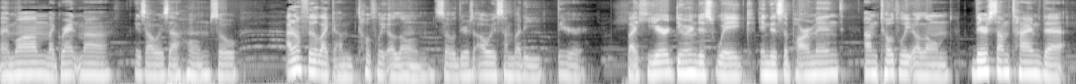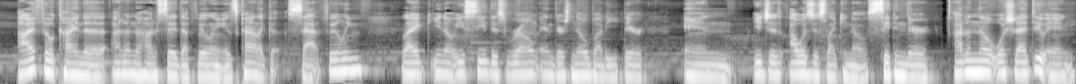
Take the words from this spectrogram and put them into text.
my mom, my grandma is always at home, so I don't feel like I'm totally alone. So there's always somebody there. But here during this week in this apartment, I'm totally alone. There's some time that I feel kind of I don't know how to say that feeling. It's kind of like a sad feeling. Like, you know, you see this room and there's nobody there and you just I was just like, you know, sitting there. I don't know what should I do and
